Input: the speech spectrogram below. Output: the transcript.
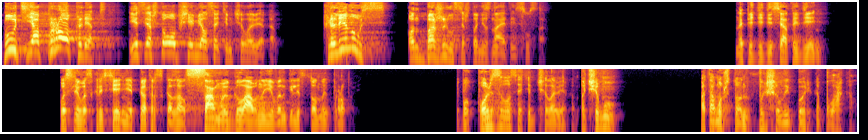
будь я проклят, если я что общее имел с этим человеком. Клянусь, он божился, что не знает Иисуса. На 50-й день после воскресения Петр сказал самую главную евангелиционную проповедь. И Бог пользовался этим человеком. Почему? Потому что он вышел и горько плакал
